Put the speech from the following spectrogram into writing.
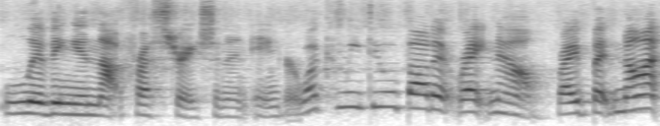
living in that frustration and anger. What can we do about it right now, right? But not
